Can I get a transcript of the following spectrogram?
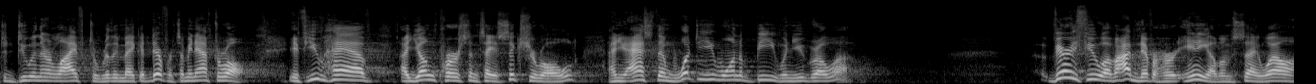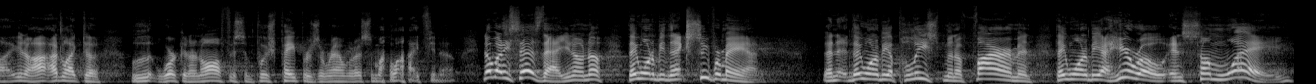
to do in their life to really make a difference. I mean, after all, if you have a young person, say a six year old, and you ask them, What do you want to be when you grow up? Very few of I've never heard any of them say, "Well, uh, you know, I'd like to work in an office and push papers around the rest of my life." You know, nobody says that. You know, no, they want to be the next Superman, and they want to be a policeman, a fireman. They want to be a hero in some way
